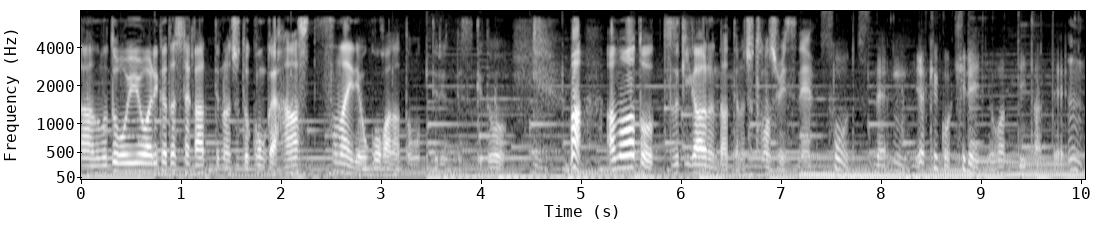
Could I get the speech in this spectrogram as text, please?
あのどういう終わり方したかっていうのはちょっと今回話さないでおこうかなと思ってるんですけど、まあ、あの後続きがあるんだっていうのはちょっと楽しみですね。そうですね。うん。いや、結構綺麗に終わっていたんで、うんうんうん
